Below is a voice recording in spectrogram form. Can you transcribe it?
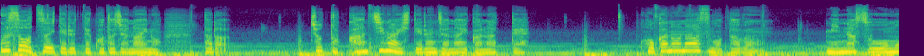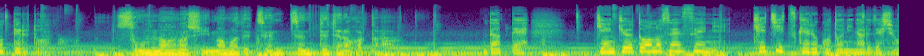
嘘をついてるってことじゃないの。ただちょっと勘違いしてるんじゃないかなって。他のナースも多分みんなそう思ってると。そんな話今まで全然出てなかったなだって研究棟の先生にケチつけることになるでしょ。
